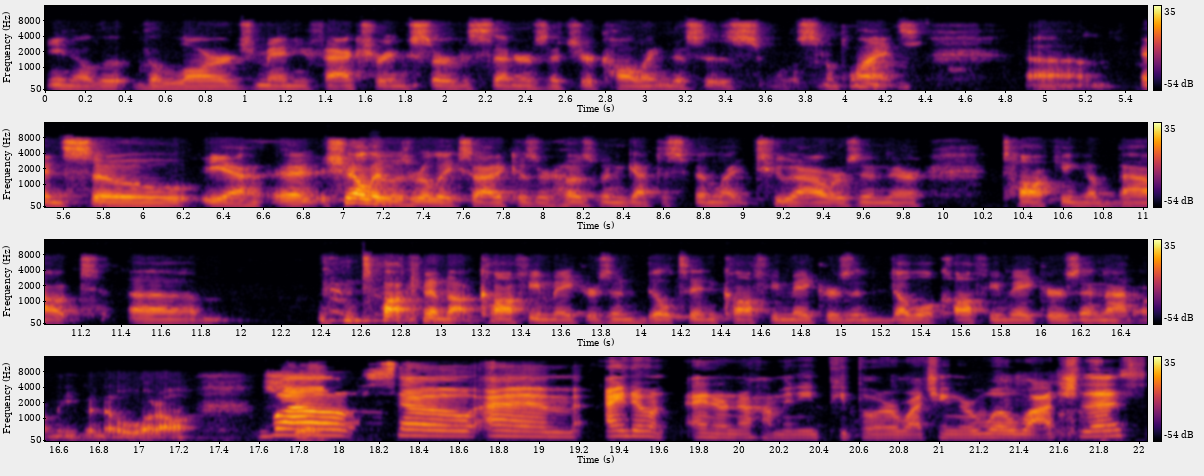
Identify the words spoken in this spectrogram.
you know the, the large manufacturing service centers that you're calling. This is Wilson Appliance. Um, and so yeah, uh, Shelly was really excited because her husband got to spend like two hours in there talking about um, talking about coffee makers and built-in coffee makers and double coffee makers and I don't even know what all. Well, so um I don't I don't know how many people are watching or will watch this,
